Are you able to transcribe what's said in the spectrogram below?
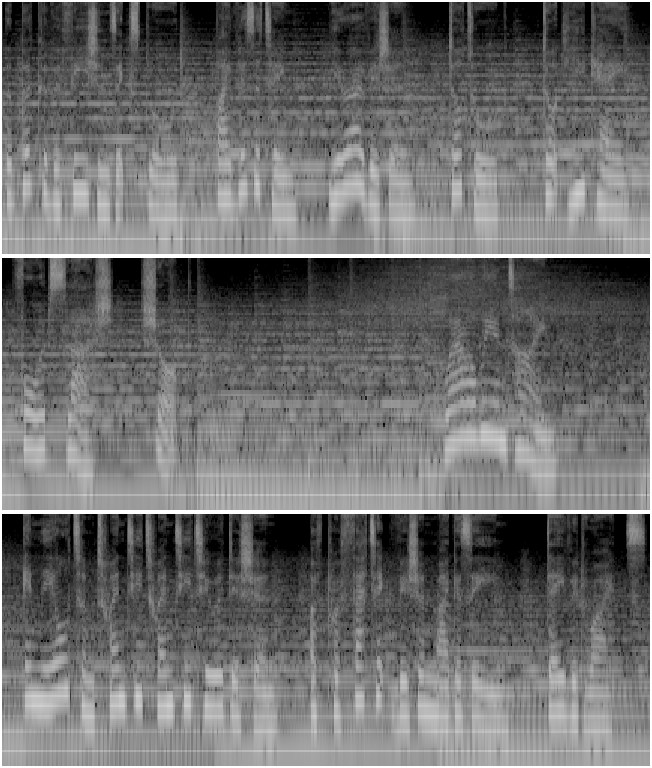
the Book of Ephesians Explored, by visiting eurovision.org.uk forward slash shop. Where are we in time? In the autumn 2022 edition of Prophetic Vision magazine, David writes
